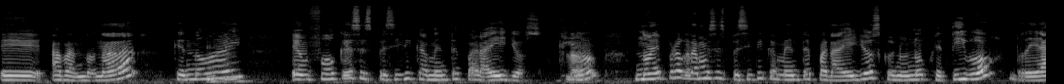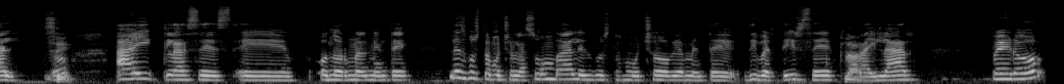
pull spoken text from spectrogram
eh, abandonada, que no hay enfoques específicamente para ellos, ¿no? No hay programas específicamente para ellos con un objetivo real, ¿no? Hay clases eh, o normalmente les gusta mucho la zumba, les gusta mucho obviamente divertirse, bailar, pero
